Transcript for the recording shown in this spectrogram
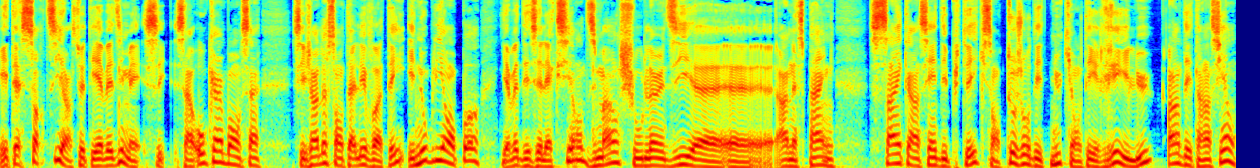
étaient sortis ensuite et avaient dit mais ça n'a aucun bon sens. Ces gens-là sont allés voter. Et n'oublions pas, il y avait des élections dimanche ou lundi euh, euh, en Espagne, cinq anciens députés qui sont toujours détenus, qui ont été réélus en détention.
